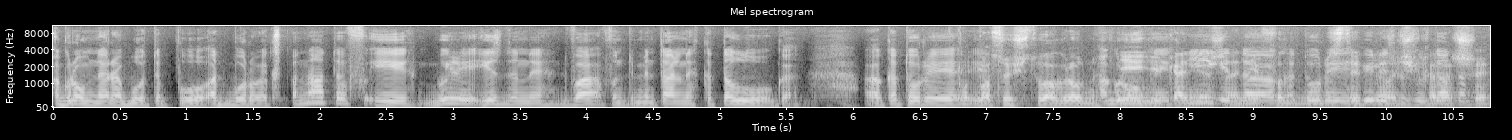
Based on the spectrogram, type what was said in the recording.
огромная работа по отбору экспонатов, и были изданы два фундаментальных каталога, которые... Ну, по существу огромных огромные книги, конечно. Книги, да, которые явились результатом хороши.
